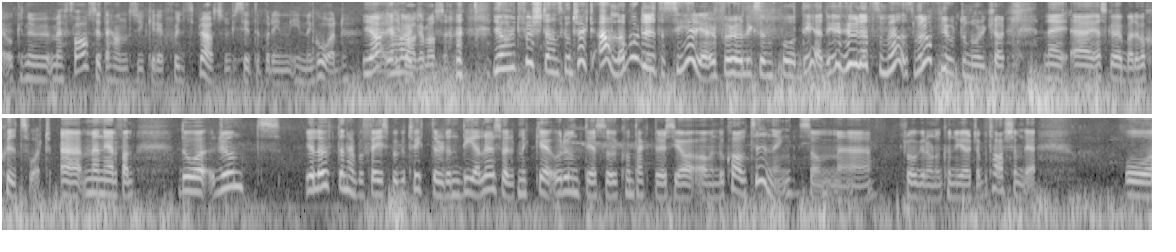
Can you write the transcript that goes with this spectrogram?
Eh, och nu med facit i hand tycker det är skitbra eftersom vi sitter på din innergård Ja, eh, jag i har- Bagarmossen. Jag har ett förstahandskontrakt, alla borde rita serier för att liksom få det. Det är hur lätt som helst, vadå 14-årig kör? Nej eh, jag skojar bara, det var skitsvårt. Eh, men i alla fall, då runt jag la upp den här på Facebook och Twitter och den delades väldigt mycket och runt det så kontaktades jag av en lokaltidning som eh, frågade om de kunde göra ett reportage om det. Och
